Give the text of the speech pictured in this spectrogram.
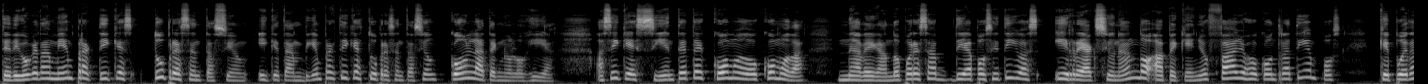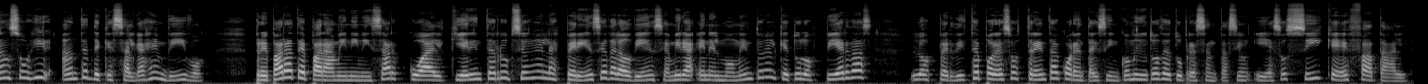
te digo que también practiques tu presentación y que también practiques tu presentación con la tecnología. Así que siéntete cómodo cómoda navegando por esas diapositivas y reaccionando a pequeños fallos o contratiempos que puedan surgir antes de que salgas en vivo. Prepárate para minimizar cualquier interrupción en la experiencia de la audiencia. Mira, en el momento en el que tú los pierdas, los perdiste por esos 30 a 45 minutos de tu presentación y eso sí que es fatal.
